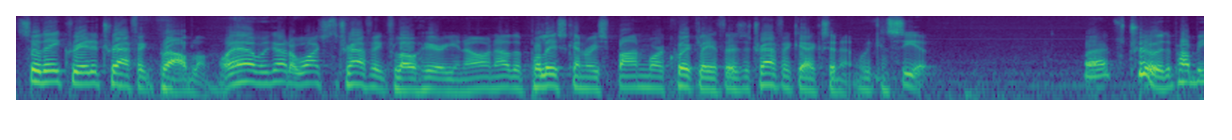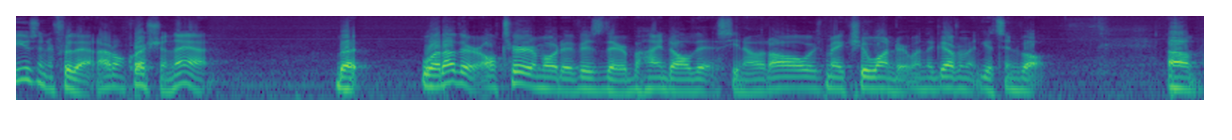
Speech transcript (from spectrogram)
So they create a traffic problem. Well, we've got to watch the traffic flow here, you know. Now the police can respond more quickly if there's a traffic accident. We can see it. Well, it's true. They're probably using it for that. I don't question that. But what other ulterior motive is there behind all this? You know, it always makes you wonder when the government gets involved. Um,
